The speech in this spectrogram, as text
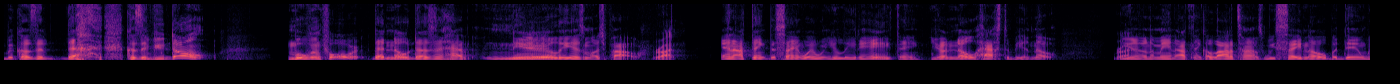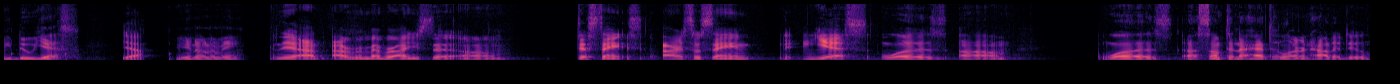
Because if that, because if you don't, moving forward, that no doesn't have nearly yeah. as much power, right? And I think the same way when you're leading anything, your no has to be a no. Right. You know what I mean? I think a lot of times we say no, but then we do yes. Yeah. You know what I mean? Yeah, I I remember I used to um just saying all right, so saying yes was um was uh, something I had to learn how to do.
